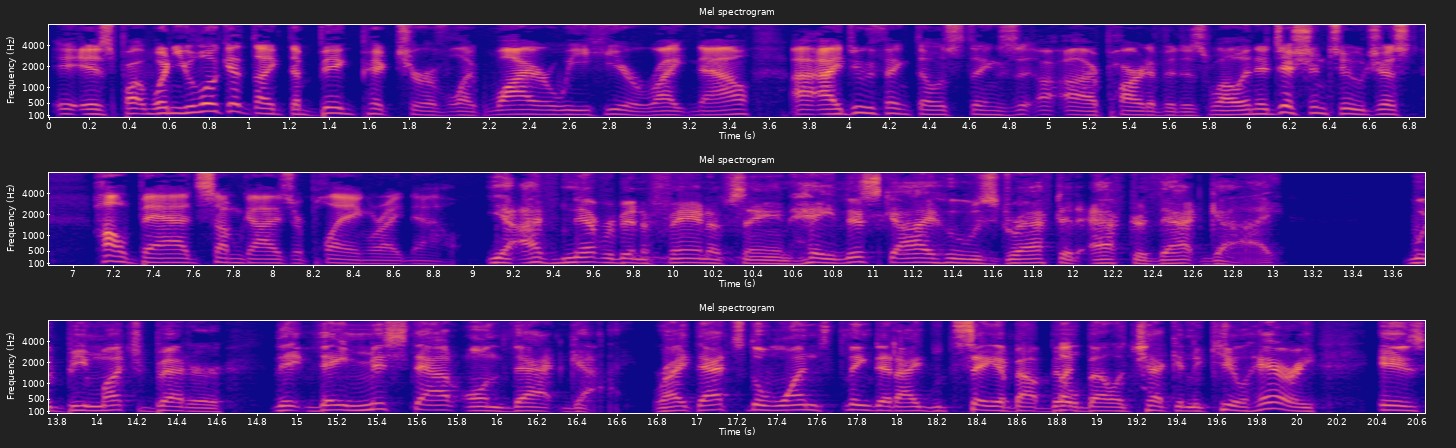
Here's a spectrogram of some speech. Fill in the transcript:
is part. When you look at like the big picture of like why are we here right now, I, I do think those things are- are part of it as well. In addition to just how bad some guys are playing right now. Yeah, I've never been a fan of saying, "Hey, this guy who was drafted after that guy would be much better." They they missed out on that guy, right? That's the one thing that I would say about Bill Belichick and N'Keal Harry is,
